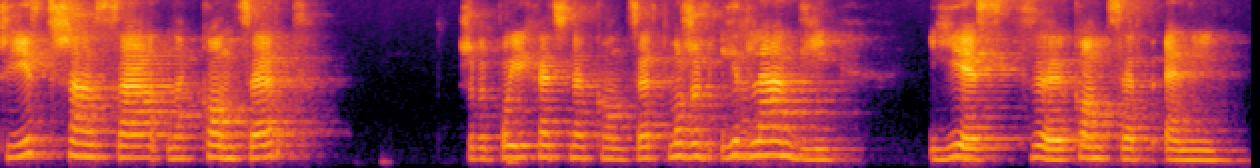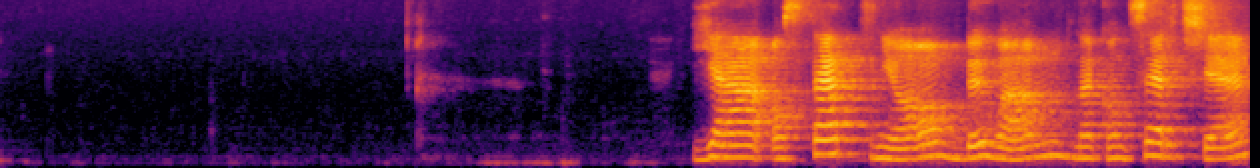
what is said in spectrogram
Czy jest szansa na koncert, żeby pojechać na koncert? Może w Irlandii jest e, koncert Eni. Ja ostatnio byłam na koncercie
